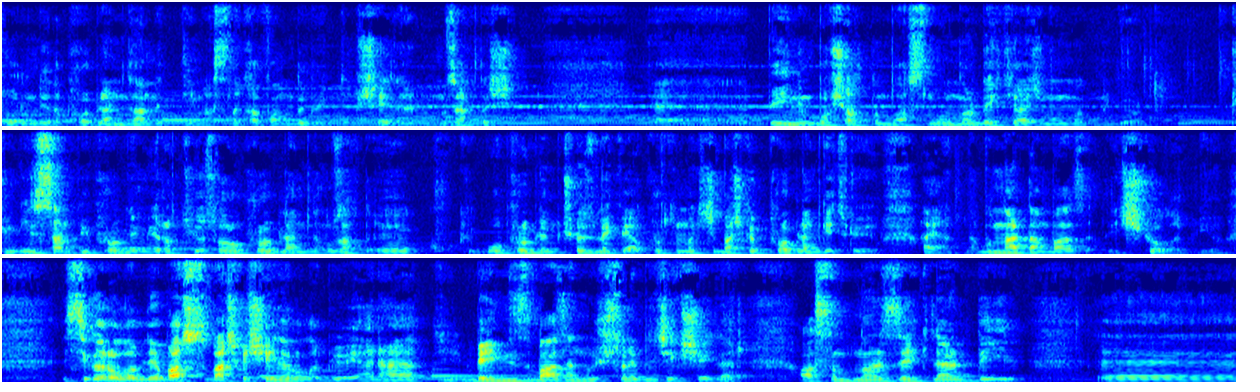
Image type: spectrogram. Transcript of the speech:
sorun ya da problem zannettiğim aslında kafamda büyüttüğüm şeylerden uzaklaşıp e, beynin boşalttığımda aslında onlara da ihtiyacım olmadığını gördüm. Çünkü insan bir problem yaratıyor sonra o problemden uzak e, o problemi çözmek veya kurtulmak için başka bir problem getiriyor hayatına. Bunlardan bazı içki olabiliyor. Sigara olabiliyor, baş, başka şeyler olabiliyor. Yani hayat beyninizi bazen uyuşturabilecek şeyler. Aslında bunlar zevkler değil. Ee,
